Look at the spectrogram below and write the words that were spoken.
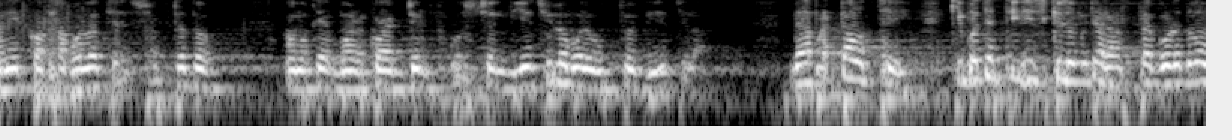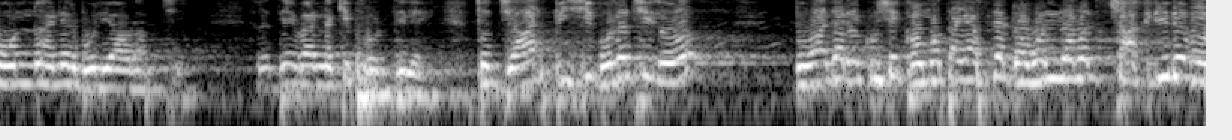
অনেক কথা বলেছে, সবটা তো আমাকে আমার কয়েকজন কোশ্চেন দিয়েছিল বলে উত্তর দিয়েছিলাম। ব্যাপারটা হচ্ছে, কি বলছে, তিরিশ কিলোমিটার রাস্তা করে দেবো, উন্নয়নের বলিয়া ওড়াচ্ছি এবার নাকি ভোট দিলে। তো যার পিসি বলেছিল দু হাজার একুশে ক্ষমতায় আসলে ডবল ডবল চাকরি দেবো।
